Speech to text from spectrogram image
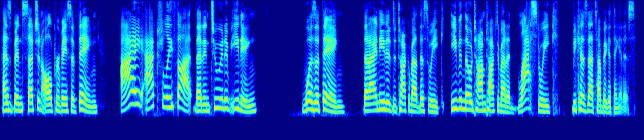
has been such an all pervasive thing, I actually thought that intuitive eating was a thing that I needed to talk about this week, even though Tom talked about it last week, because that's how big a thing it is.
